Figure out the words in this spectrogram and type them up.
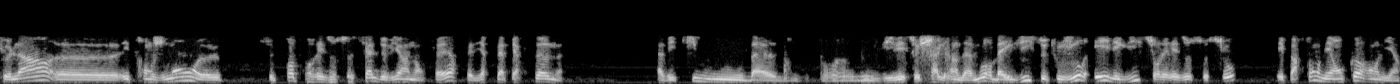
que là, euh, étrangement, euh, ce propre réseau social devient un enfer. C'est-à-dire que la personne avec qui vous, bah, vivez ce chagrin d'amour bah, existe toujours et il existe sur les réseaux sociaux et parfois on est encore en lien.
